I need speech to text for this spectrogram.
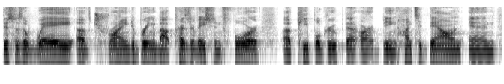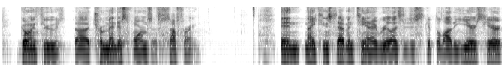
this was a way of trying to bring about preservation for a people group that are being hunted down and going through uh, tremendous forms of suffering. In 1917, I realize I just skipped a lot of years here,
